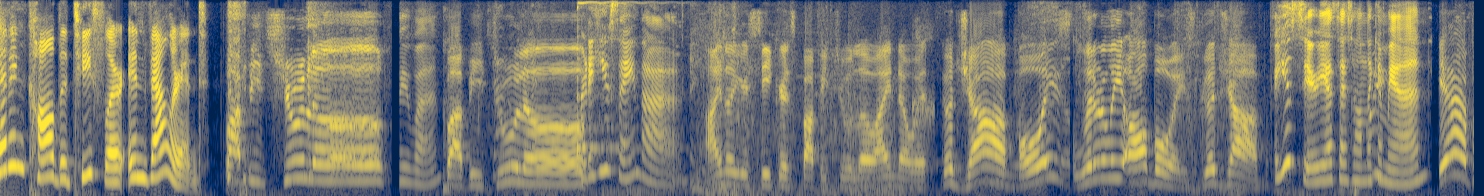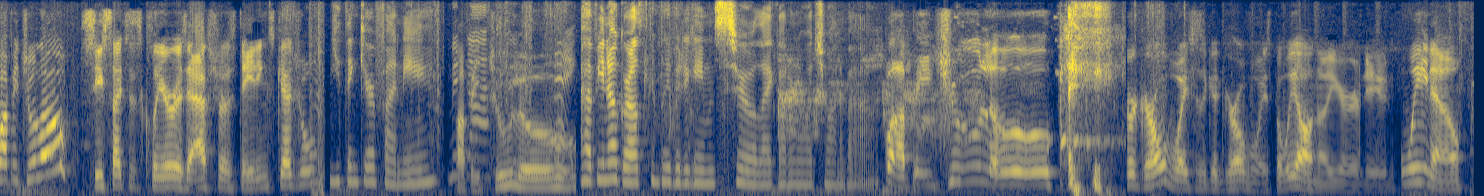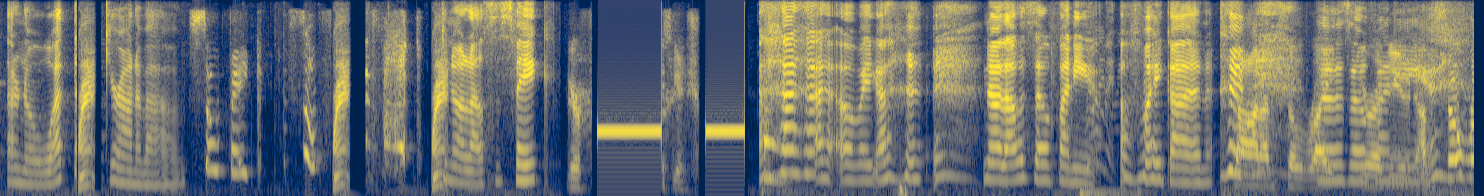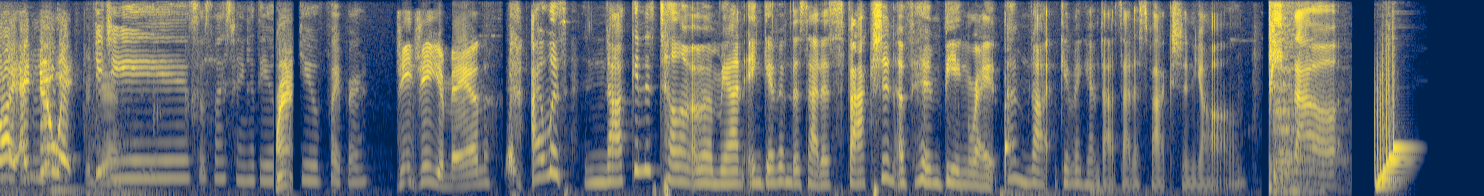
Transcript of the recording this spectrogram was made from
Getting called a Teasler in Valorant. Papi chulo. Wait, what? Papi chulo. Why do you keep saying that? I know your secrets, Papi chulo. I know it. Good job, boys. Literally all boys. Good job. Are you serious? I sound like a man? Yeah, Papi chulo. Sites as clear as Astra's dating schedule. You think you're funny? Papi chulo. I hope you know girls can play video games too. Like, I don't know what you want about. Papi chulo. Your girl voice is a good girl voice, but we all know you're a dude. We know. I don't know what the f you're on about. So fake. So fake. You know what else is fake? You're you oh my god. No, that was so funny. Oh my god. God, I'm so right. That was so You're funny. a dude. I'm so right. I knew it. GG's. It was nice playing with you. Thank you, Viper. GG, you man. I was not going to tell him I'm a man and give him the satisfaction of him being right. I'm not giving him that satisfaction, y'all. Peace out.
